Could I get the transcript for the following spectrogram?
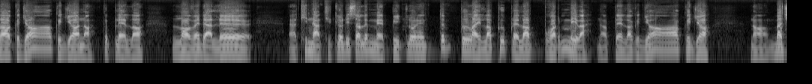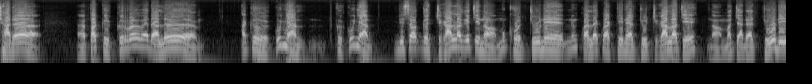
ลอกะยอกะยอเนาะก็แปลลอลอเวดาเลออ่ ที่นาทิตโลดิซอลเลแม่ปิดโลเนี่ยตึ๊บไหลลับพึบไหลลับปอดไม่บ่ะเนาะเปลลับก็ยอก็ยอเนาะบาชาเดออ่าปักกึกระเวดาเลอะกึกุญญากึกุญญาดิซอก็จักละก็จิเนาะมุขจูเน่นึงกว่าแลกว่ากินเนี่ยจูจักละเจเนาะมาจะได้จูดิ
